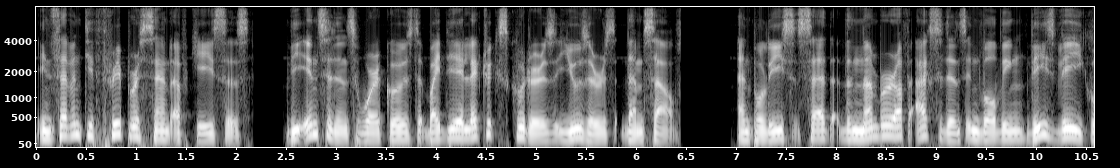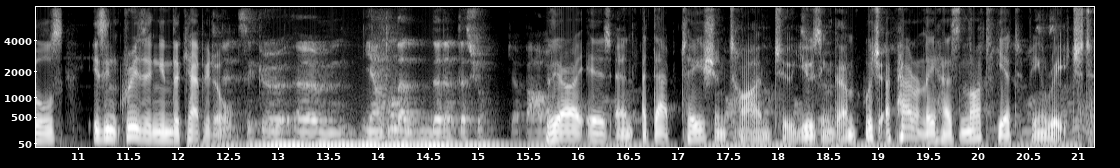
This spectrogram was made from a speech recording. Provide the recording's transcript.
in 73% of cases, the incidents were caused by the electric scooters users themselves. And police said the number of accidents involving these vehicles is increasing in the capital. Euh, there is an adaptation time to using them, which apparently has not yet been reached.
